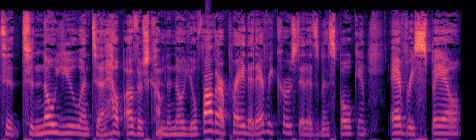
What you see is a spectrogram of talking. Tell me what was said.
to, to know you and to help others come to know you. Father, I pray that every curse that has been spoken, every spell,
